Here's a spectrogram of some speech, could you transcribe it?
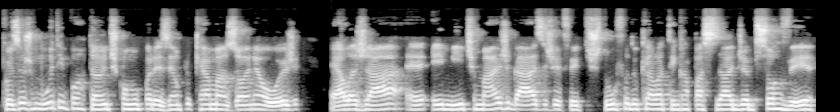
coisas muito importantes, como por exemplo que a Amazônia hoje ela já é, emite mais gases de efeito estufa do que ela tem capacidade de absorver.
